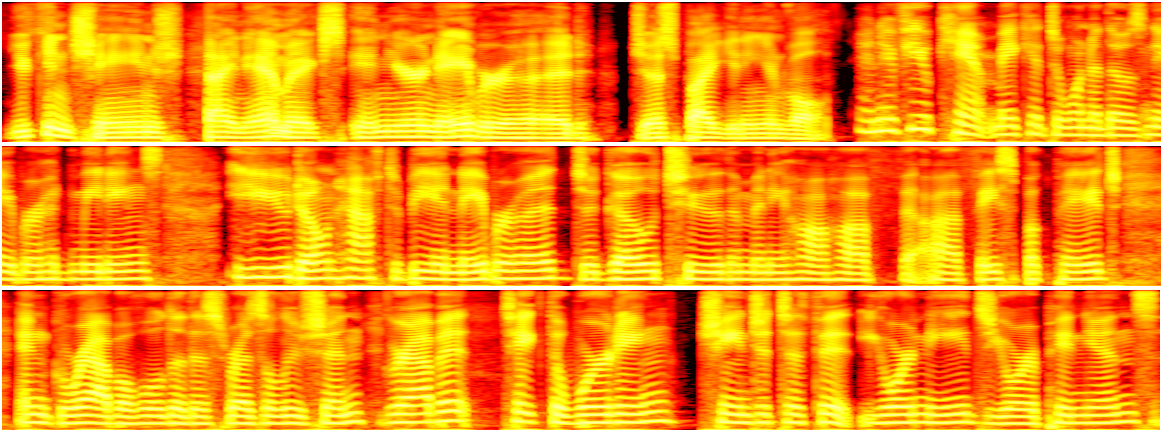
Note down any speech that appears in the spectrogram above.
you can change dynamics in your neighborhood just by getting involved. And if you can't make it to one of those neighborhood meetings, you don't have to be a neighborhood to go to the Minnehaha uh, Facebook page and grab a hold of this resolution. Grab it, take the wording, change it to fit your needs, your opinions,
